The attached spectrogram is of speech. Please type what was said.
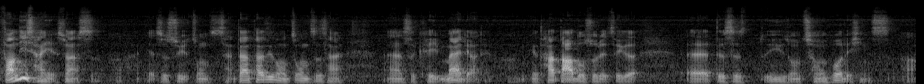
房地产也算是啊，也是属于重资产，但它这种重资产，嗯，是可以卖掉的啊，因为它大多数的这个，呃，都是一种存货的形式啊，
